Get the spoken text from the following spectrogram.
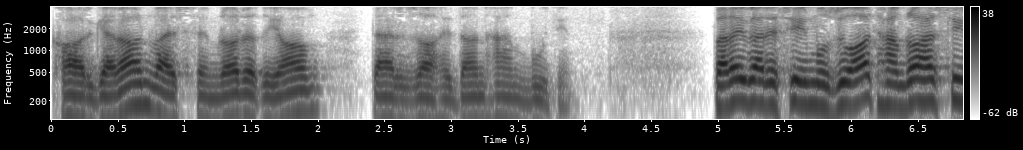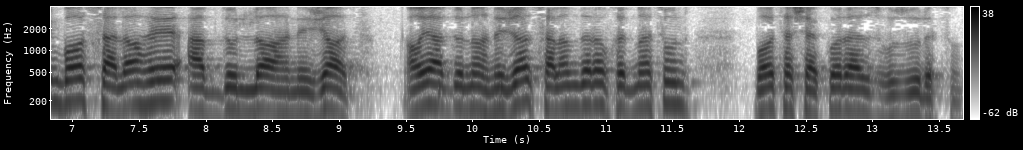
کارگران و استمرار قیام در زاهدان هم بودیم. برای بررسی این موضوعات همراه هستیم با صلاح عبدالله نجات آقای عبدالله نجات سلام دارم خدمتون. با تشکر از حضورتون.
